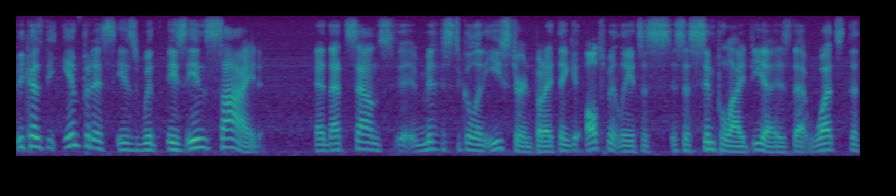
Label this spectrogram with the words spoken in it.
because the impetus is with is inside and that sounds uh, mystical and eastern but i think ultimately it's a it's a simple idea is that what's the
